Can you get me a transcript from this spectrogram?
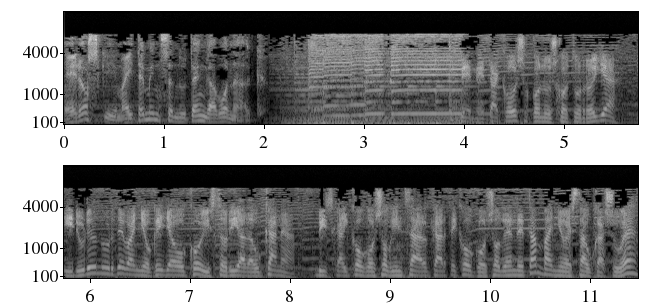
Eroski maite mintzen duten gabonak. Benetako sokonuzko turroia, irureun urte baino gehiagoko historia daukana. Bizkaiko gozogintza alkarteko gozo dendetan baino ez daukazu, eh?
